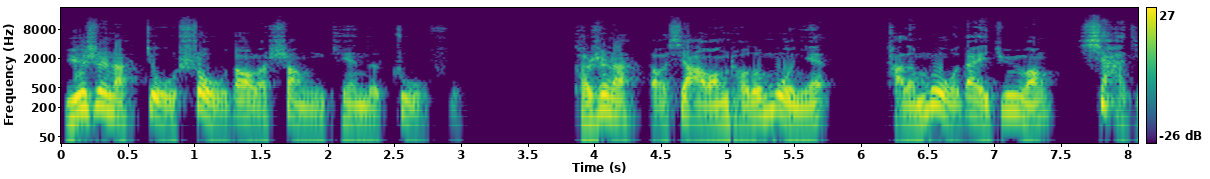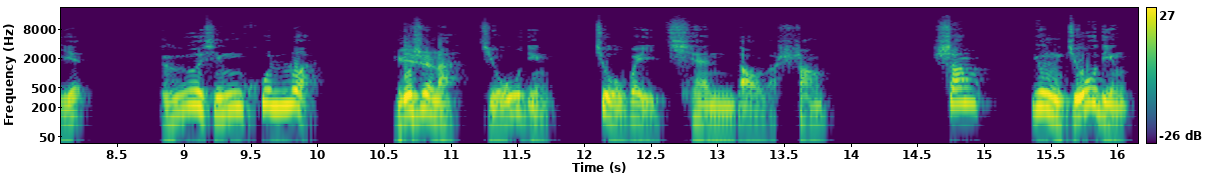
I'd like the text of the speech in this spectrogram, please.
于是呢，就受到了上天的祝福。可是呢，到夏王朝的末年，他的末代君王夏桀德行昏乱，于是呢，九鼎就被迁到了商。商用九鼎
